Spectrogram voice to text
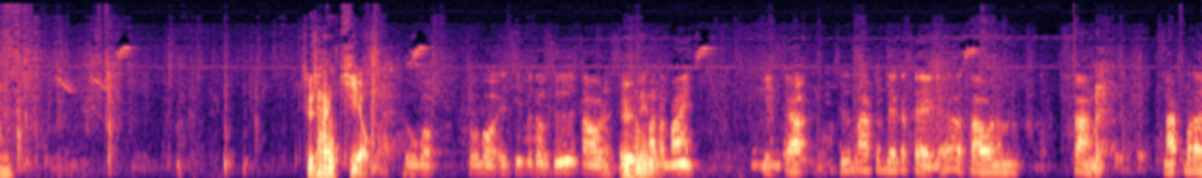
มซื้อทางเขียว โทรบอกโทรบอกไอ้ที่ไม่ต้องซื้อเตาเนี่ยซื้ออแม่น มาทำไมกิดกะ ซื้อมาแป๊บเดียวก็แตกแล้วเตานะมันข้างนักบ่ได้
